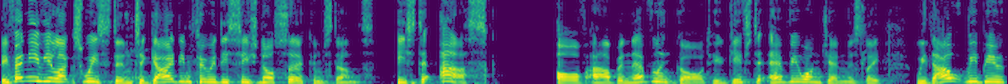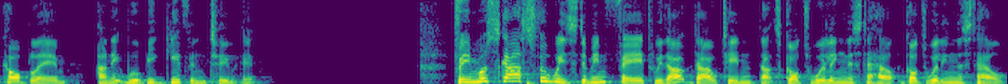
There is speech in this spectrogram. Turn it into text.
if any of you lacks wisdom to guide him through a decision or circumstance, he's to ask of our benevolent God who gives to everyone generously without rebuke or blame, and it will be given to him. For he must ask for wisdom in faith without doubting. That's God's willingness to help. God's willingness to help.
